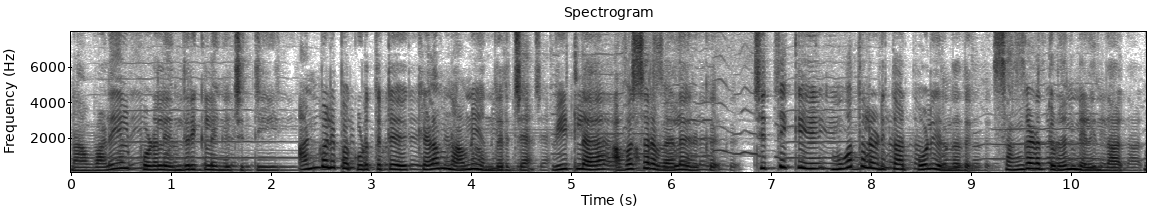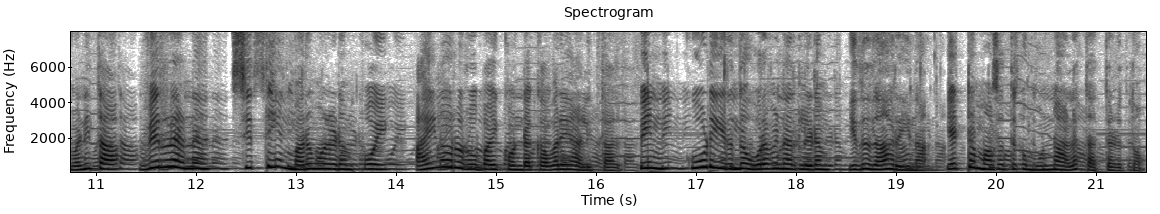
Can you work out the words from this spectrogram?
நான் வளையல் போடல எந்திரிக்கலைங்க சித்தி. அன்பளிப்பை கொடுத்துட்டு கிளம்புனாம்னு எந்திரிச்சேன். வீட்டுல அவசர வேலை இருக்கு. சித்திக்கு முகத்தில் அடித்தாற் போல் இருந்தது. சங்கடத்துடன் நெளிந்தாள். வனிதா விற்றென சித்தியின் மருமகளிடம் போய் ஐநூறு ரூபாய் கொண்ட கவரை அளித்தாள். பின் கூடியிருந்த உறவினர்களிடம் இதுதான் ரீனா. எட்டு மாசத்துக்கு முன்னால தத்தெடுத்தோம்.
